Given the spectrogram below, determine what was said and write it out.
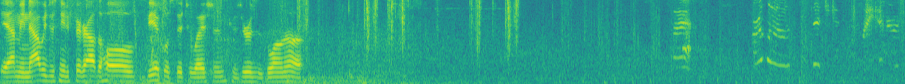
Yeah, I mean, now we just need to figure out the whole vehicle situation because yours is blown up. Carlos said he my interview.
